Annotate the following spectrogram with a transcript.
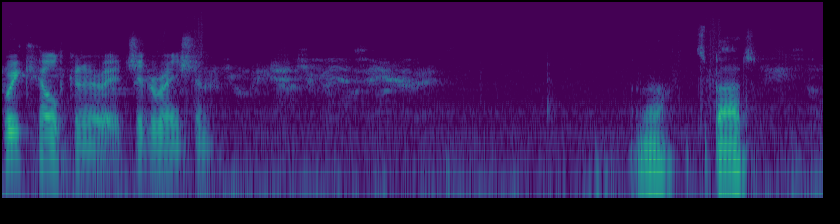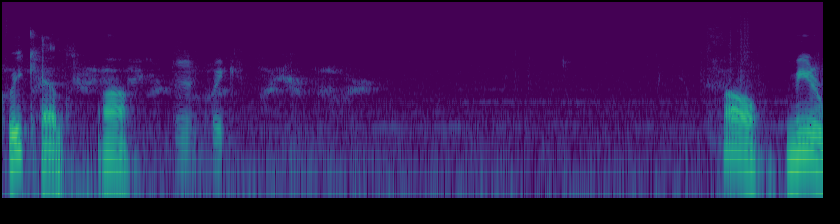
Quick health generate generation. no, it's bad. Quick health. Ah. Yeah, quick. Oh, mirror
